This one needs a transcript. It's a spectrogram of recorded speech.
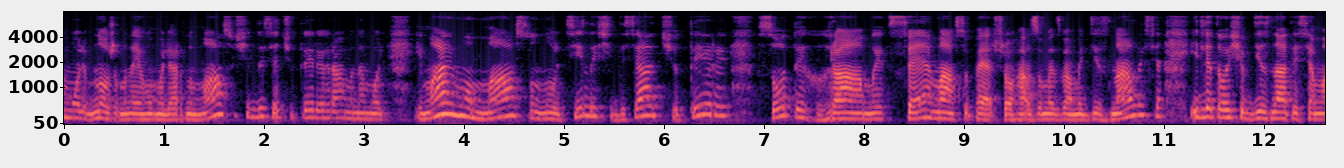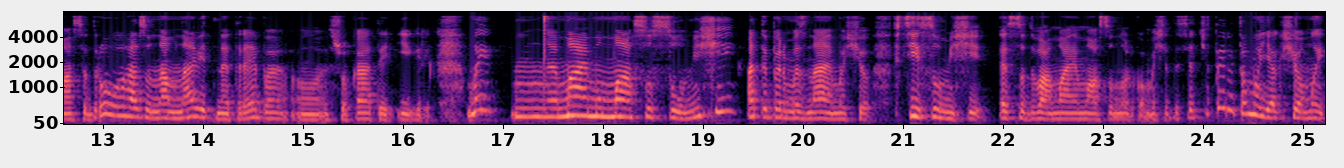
моль множимо на його молярну масу 64 грами на моль і маємо масу 0,64 грами. Все, масу першого газу ми з вами дізналися. І для того, щоб дізнатися масу другого газу, нам навіть не треба шукати Y. Ми маємо масу суміші, а тепер ми знаємо, що в цій суміші СО2 має масу 0,64, тому якщо ми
